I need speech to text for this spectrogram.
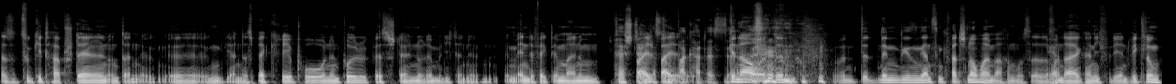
also zu GitHub stellen und dann äh, irgendwie an das Back-Repo einen Pull-Request stellen, nur damit ich dann im, Endeffekt in meinem einen weil- Bug hattest. ja. Genau, und dann, und dann diesen ganzen Quatsch nochmal machen muss. Also von Ja. daher kann ich für die Entwicklung,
